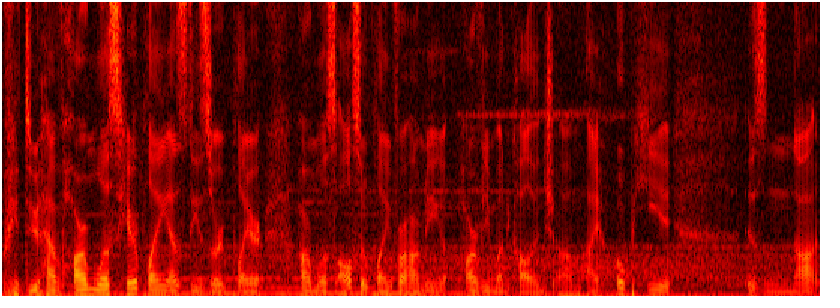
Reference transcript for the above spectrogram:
We do have Harmless here playing as the Zerg player. Harmless also playing for Harvey, Harvey Mudd College. Um, I hope he is not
